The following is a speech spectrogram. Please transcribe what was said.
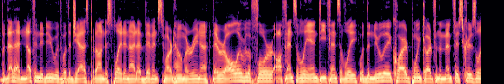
But that had nothing to do with what the Jazz put on display tonight at Vivint Smart Home Arena. They were all over the floor, offensively and defensively, with the newly acquired point guard from the Memphis Grizzlies.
